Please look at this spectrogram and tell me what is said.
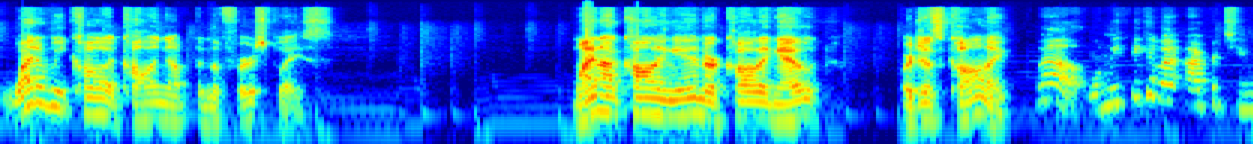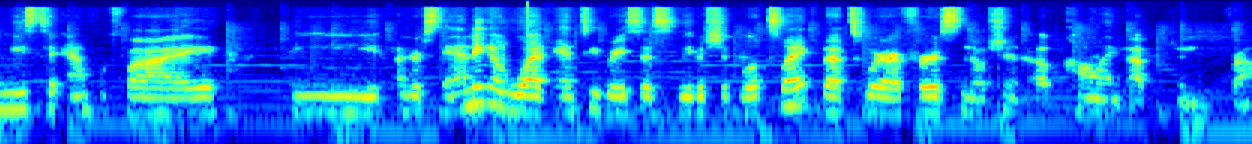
Why do we call it calling up in the first place? Why not calling in or calling out or just calling? Well, when we think about opportunities to amplify the understanding of what anti-racist leadership looks like, that's where our first notion of calling up came from.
